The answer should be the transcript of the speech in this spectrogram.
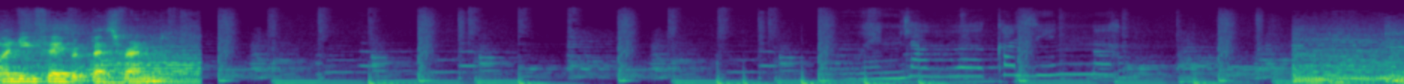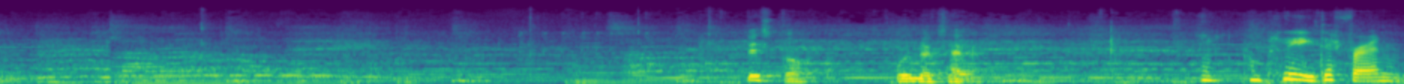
My new favourite best friend. Biscoff with Nutella. Completely different.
